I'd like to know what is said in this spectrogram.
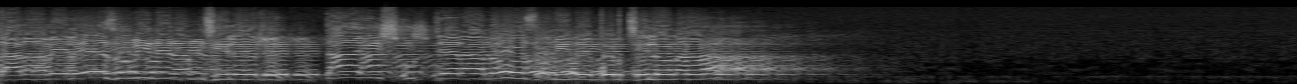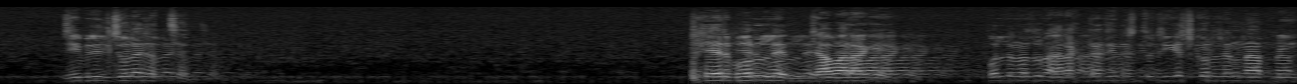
তারা মিলে জমিনে নামছিলেন। তাই সূর্যের আলো জমিনে পড়ছিল না। জিবরিল চলে যাচ্ছেন। ফের বললেন, যাওয়ার আগে। বললেন, হুজুর আর একটা জিনিস তো জিজ্ঞেস করলেন না আপনি?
